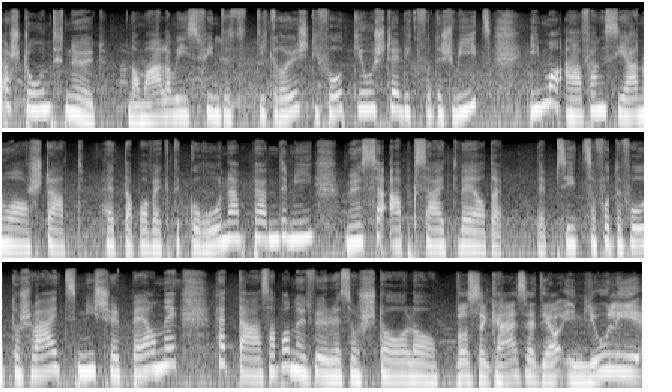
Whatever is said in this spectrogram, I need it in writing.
erstaunt nicht. Normalerweise findet die grösste Fotoausstellung der Schweiz immer Anfang Januar statt, hat aber wegen der Corona-Pandemie abgesagt werden. Der Besitzer von der Foto Schweiz, Michel Pernet, hat das aber nicht so stehen lassen. Was dann geheißen hat, ja, im Juli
